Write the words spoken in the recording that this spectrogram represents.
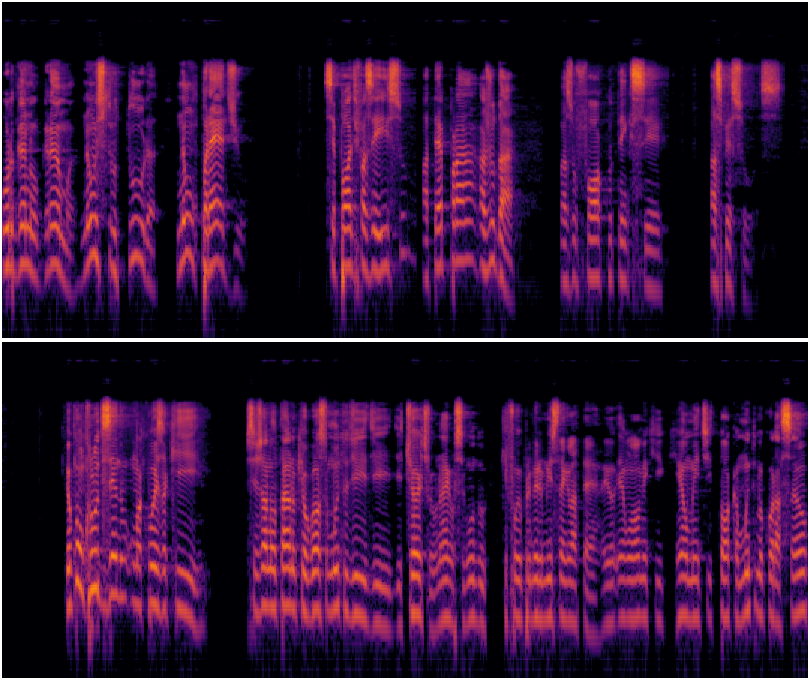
organograma, não estrutura, não prédio. Você pode fazer isso até para ajudar, mas o foco tem que ser as pessoas. Eu concluo dizendo uma coisa que vocês já notaram que eu gosto muito de, de, de Churchill, né? o segundo que foi o primeiro-ministro da Inglaterra. Eu, é um homem que, que realmente toca muito meu coração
